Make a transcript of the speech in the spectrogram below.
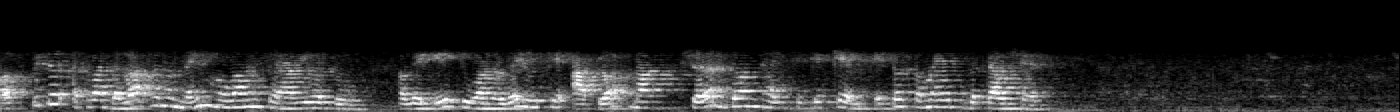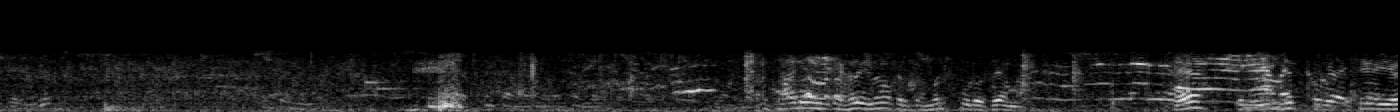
હોસ્પિટલ અથવા દવાખાનું નહીં હોવાનું જણાવ્યું હતું. હવે એ જોવાનું રહ્યું કે આ બ્લોકમાં શરત ભંગ થાય છે કે કેમ, એ તો સમય જ બતાવશે. સાડવાની તો હળી ન કરતો મજકૂરો છે એમાં. હે? એ નથી છે.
